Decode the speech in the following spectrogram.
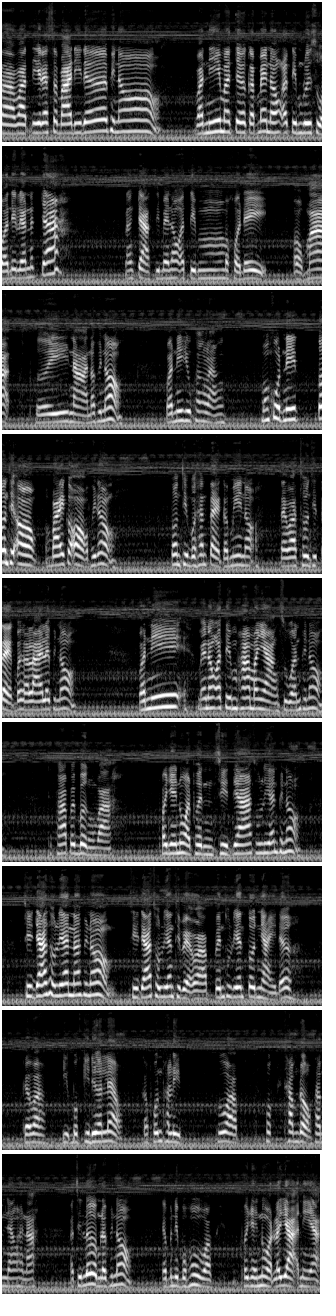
สวัสดีและสบายดีเด้อพี่น้อง วันนี้มาเจอกับแม่น้องอติมลุยสวนอีกแล้วนะจ๊ะหลังจากที่แม่น้องอติมมาคอยได้ออกมาเผยหนาเนาะพี่น้องวันนี้อยู่ข้างหลังมงคุดนี้ต้นที่ออกใบก็ออกพี่น้อง ต้นที่บทันแตกก็มีเนาะแต่ว่าต้นที่แตกใบละลายเลยพี่น้อง วันนี้แม่น้องอติมพามาอย่างสวนพี่น้องจะพาไปเบิ่งว่าพอยายนวดเพิ่นฉีดยาทุเรียนพี่น้อง ฉีดยาทุเรียนนะพี่น้องฉีดยาทุเรียนที่แบบว่า เป็นทุเรียนต้นใหญ่เด้อแต่ว่าอีกบกี่เดือนแล้วกับผลผลิตเพราะว่าพวกทำดอกทำหยังหั้นะอาจจะเริ่มแล้วพี่น้องแต่บันนี้บ่ฮู้ว่าพอใหญ่หนวดระยะนี้อะ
